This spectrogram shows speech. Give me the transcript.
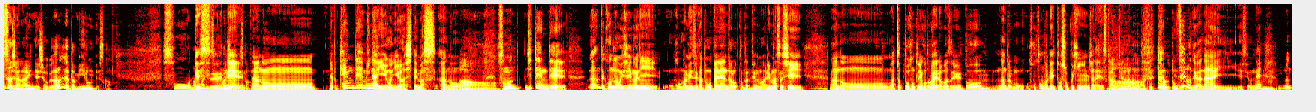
査じゃないんでしょうけどある程度やっぱ見るんですか？そうですね。あのーやっぱ点で見ないようにはしてます。あのその時点でなんでこんな美味しいのにこんな見せ方もったいないんだろうとかっていうのもありますし、あのー、まあ、ちょっと本当に言葉選ばず言うと、うん、なんだろうもうほとんど冷凍食品じゃないですかみたいな。方もゼロではないですよね。うん、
